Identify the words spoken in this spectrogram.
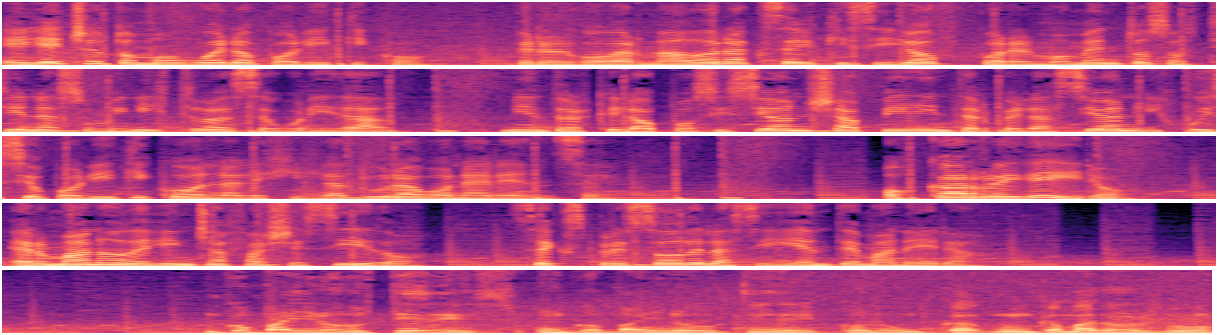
El hecho tomó vuelo político, pero el gobernador Axel Kisilov por el momento sostiene a su ministro de Seguridad, mientras que la oposición ya pide interpelación y juicio político en la legislatura bonaerense. Oscar Regueiro, hermano del hincha fallecido, se expresó de la siguiente manera. Un compañero de ustedes, un compañero de ustedes con un, un camarógrafo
